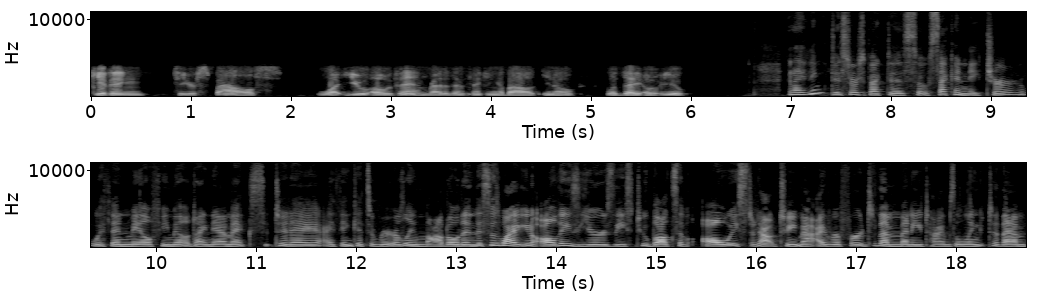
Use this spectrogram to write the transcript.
giving to your spouse what you owe them, rather than thinking about you know what they owe you. And I think disrespect is so second nature within male female dynamics today. I think it's rarely modeled. And this is why, you know, all these years, these two blocks have always stood out to me, Matt. I've referred to them many times, linked to them,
